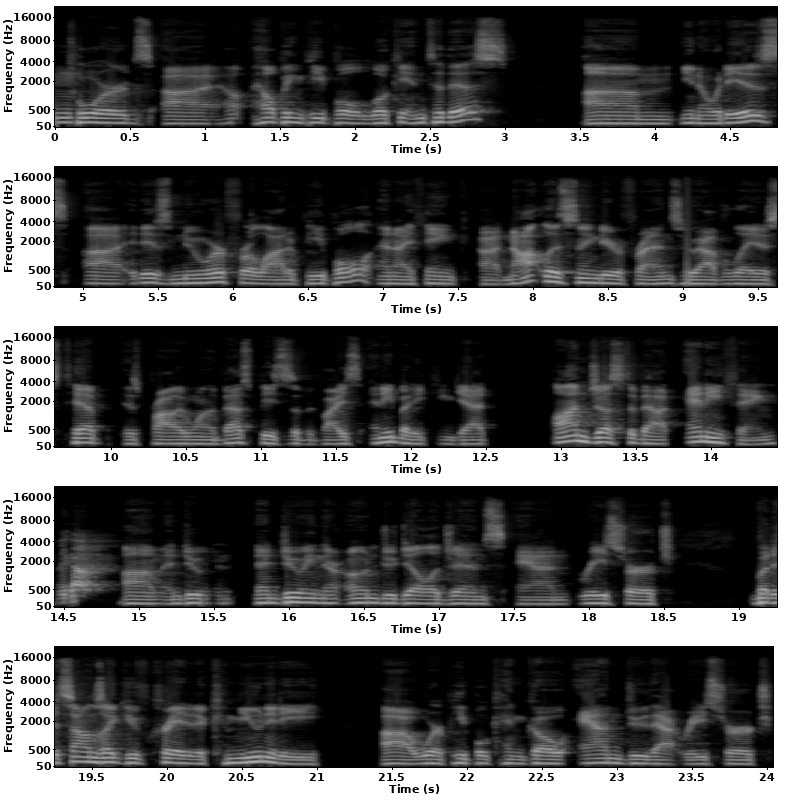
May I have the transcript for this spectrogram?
Mhm. towards, uh, helping people look into this. Um, you know, it is, uh, it is newer for a lot of people. And I think, uh, not listening to your friends who have the latest tip is probably one of the best pieces of advice anybody can get on just about anything yeah, um, and doing and doing their own due diligence and research. But it sounds like you've created a community uh, where people can go and do that research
